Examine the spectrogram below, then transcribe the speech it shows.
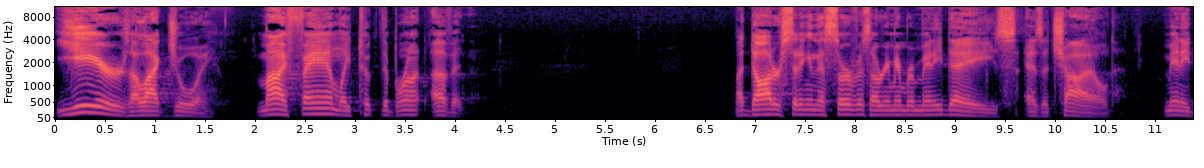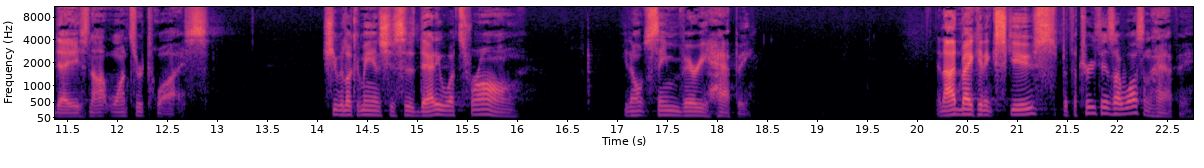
Years I lacked joy. My family took the brunt of it. My daughter sitting in this service, I remember many days as a child, many days, not once or twice. She would look at me and she says, Daddy, what's wrong? You don't seem very happy. And I'd make an excuse, but the truth is, I wasn't happy.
